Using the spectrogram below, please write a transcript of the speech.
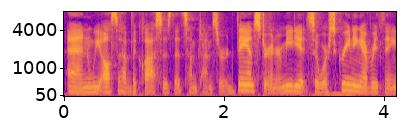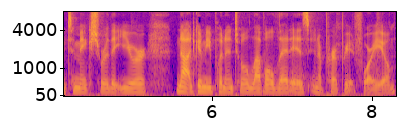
and we also have the classes that sometimes are advanced or intermediate. So we're screening everything to make sure that you're not going to be put into a level that is inappropriate for you.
